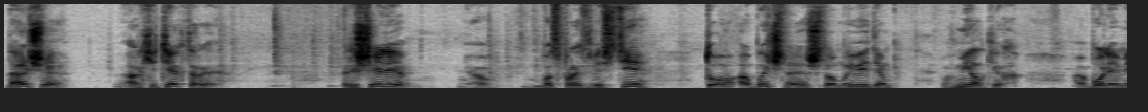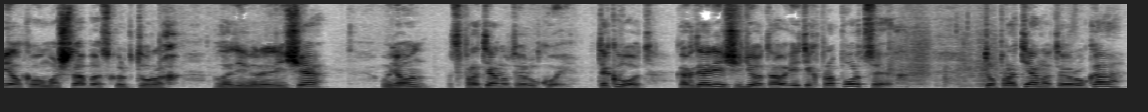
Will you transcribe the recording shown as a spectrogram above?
Дальше архитекторы решили э, воспроизвести то обычное, что мы видим в мелких, более мелкого масштаба скульптурах Владимира Ильича, у него он с протянутой рукой. Так вот, когда речь идет о этих пропорциях, то протянутая рука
